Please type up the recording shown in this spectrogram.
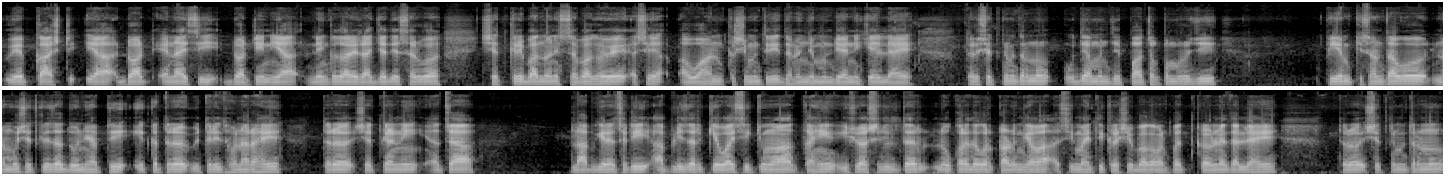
वेबकास्ट या dot N I C dot in या लिंकद्वारे राज्यातील सर्व शेतकरी बांधवांनी सहभाग हवे असे आवाहन कृषीमंत्री धनंजय मुंडे यांनी केलेले आहे. तर शेतकरी मित्रांनो उद्या म्हणजे पाच ऑक्टोबर रोजी पी एम किसानचा व नमो शेतकरीचा दोन्ही हप्ते एकत्र वितरित होणार आहे. तर शेतकऱ्यांनी याचा लाभ घेण्यासाठी आपली जर के वाय सी किंवा काही इश्यू असेल तर लवकरात लवकर काढून घ्यावा अशी माहिती कृषी विभागामार्फत कळवण्यात आली आहे. तर शेतकरी मित्रांनो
